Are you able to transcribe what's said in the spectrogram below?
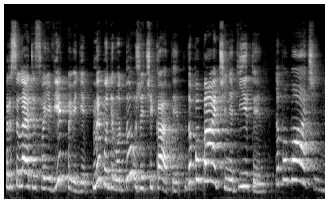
Присилайте свої відповіді, ми будемо дуже чекати. До побачення, діти! До побачення!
